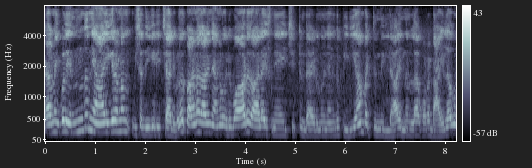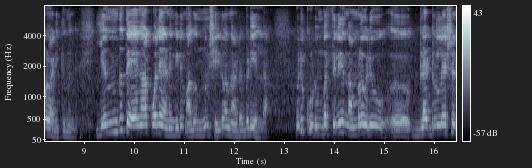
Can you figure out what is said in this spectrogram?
കാരണം ഇവൾ എന്ത് ന്യായീകരണം വിശദീകരിച്ചാലും ഇവൾ പറയുന്ന കാലം ഞങ്ങൾ ഒരുപാട് കാലമായി സ്നേഹിച്ചിട്ടുണ്ടായിരുന്നു. ഞങ്ങൾക്ക് പിരിയാൻ പറ്റുന്നില്ല എന്നുള്ള കുറേ ഡയലോഗുകൾ അടിക്കുന്നുണ്ട്. എന്ത് തേങ്ങാക്കൊലയാണെങ്കിലും അതൊന്നും ശരിയുള്ള നടപടിയല്ല. ഒരു കുടുംബത്തിൽ നമ്മൾ ഒരു ബ്ലഡ് റിലേഷൻ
